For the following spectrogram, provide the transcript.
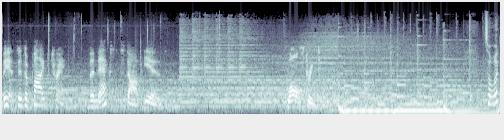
This is a five train. The next stop is Wall Street. Zurück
